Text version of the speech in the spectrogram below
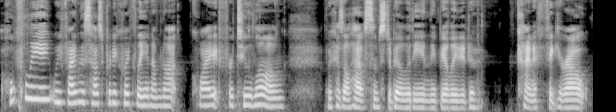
hopefully we find this house pretty quickly and I'm not quiet for too long because I'll have some stability and the ability to kind of figure out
